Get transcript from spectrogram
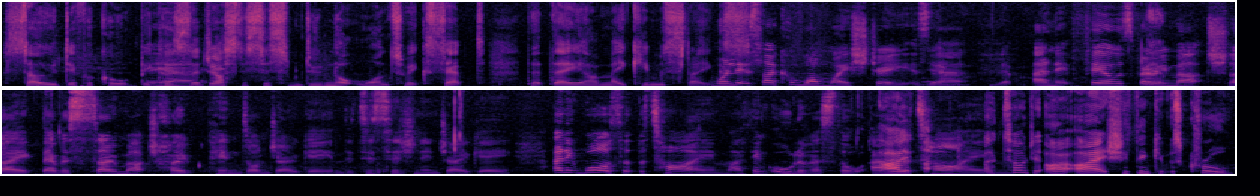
so difficult because yeah. the justice system do not want to accept that they are making mistakes. Well, it's like a one way street, isn't yeah. it? Yep. And it feels very yep. much like there was so much hope pinned on Jogee and the decision in Jogee. And it was at the time. I think all of us thought at I, the time. I, I told you, I, I, actually think it was cruel.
